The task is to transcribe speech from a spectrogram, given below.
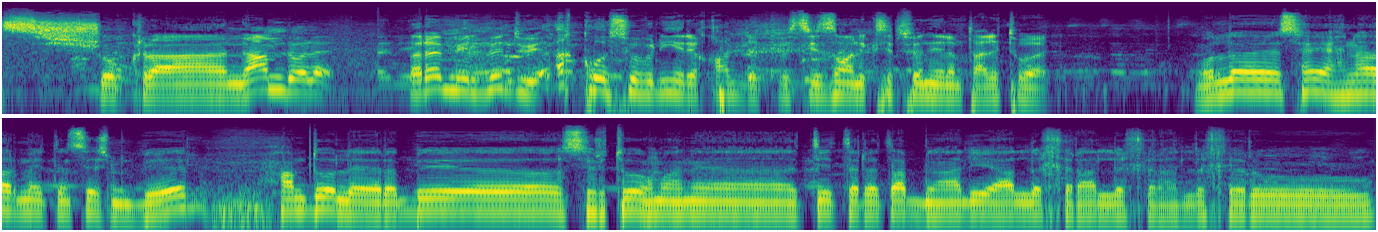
شكرا. الحمد لله رامي البدوي أقوى souvenir يقعد لك في ال saison ال exceptionnelle نتاع l'étoile والله صحيح نهار ما يتنساش من البال. الحمد لله يا ربي آه، surtout معناها titre تعبنا عليه على الآخر على الآخر على الآخر و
